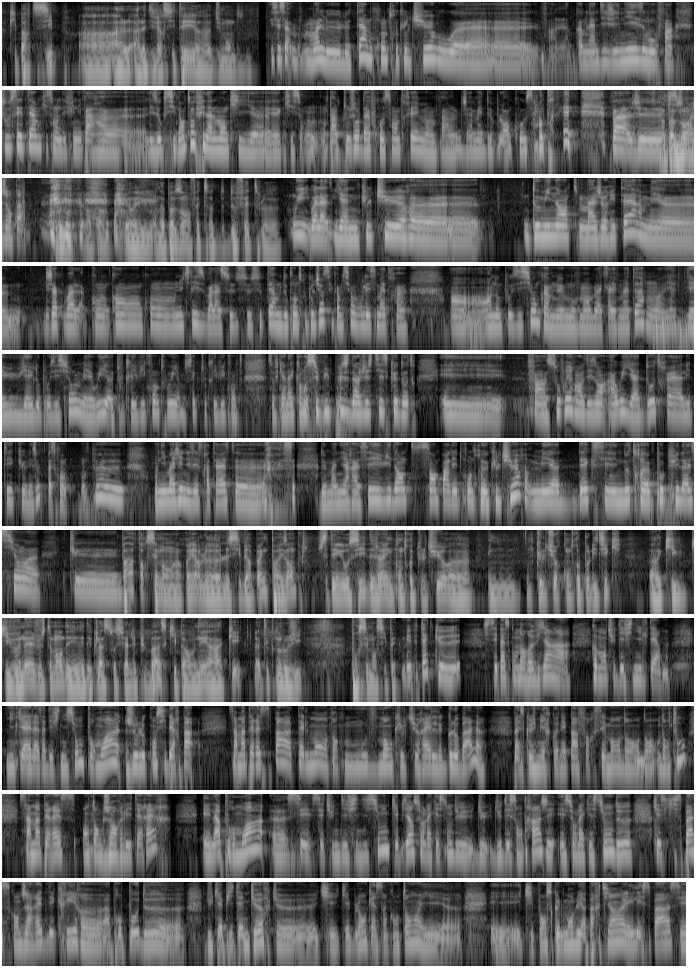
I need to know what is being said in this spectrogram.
qui participe à, la diversité euh, du monde c'est ça. Moi, le, terme contre-culture ou euh, comme l'indigénisme ou enfin tous ces termes qui sont définis par euh, les occidentaux finalement, qui, euh, qui sont, on parle toujours d'afrocentré, mais on parle jamais de blanco-centré. enfin, je. On pas besoin. Moi, j'en parle. Oui, on n'a pas besoin en fait de, de fait le. Oui, voilà, il y a une culture dominante majoritaire, mais déjà, voilà, quand, on utilise voilà, ce, terme de contre-culture, c'est comme si on voulait se mettre euh, en, opposition, comme le mouvement Black Lives Matter. Il y, a eu, l'opposition, mais oui, euh, toutes les vies comptent. Oui, on sait que toutes les vies comptent. Sauf qu'il y en a qui ont subi plus d'injustice que d'autres. Et enfin s'ouvrir en se disant ah oui il y a d'autres réalités que les autres parce qu'on peut on imagine les extraterrestres euh, de manière assez évidente sans parler de contre-culture mais dès que c'est une autre population pas forcément. Hein. Regarde le, cyberpunk, par exemple. C'était aussi déjà une contre-culture, euh, une, culture contre-politique euh, qui, qui, venait justement des, des, classes sociales les plus basses, qui parvenaient à hacker la technologie pour s'émanciper. Mais peut-être que c'est parce qu'on en revient à comment tu définis le terme. Michael a sa définition. Pour moi, je le considère pas. Ça m'intéresse pas tellement en tant que mouvement culturel global, parce que je m'y reconnais pas forcément dans, dans, tout. Ça m'intéresse en tant que genre littéraire. Et là, pour moi, euh, c'est une définition qui est bien sur la question du, décentrage et, sur la question de qu'est-ce qui se passe quand j'arrête d'écrire euh, à propos de, euh, du capitaine Kirk, qui est, qui, est, blanc, qui a 50 ans et, qui pense que le monde lui appartient et l'espace.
